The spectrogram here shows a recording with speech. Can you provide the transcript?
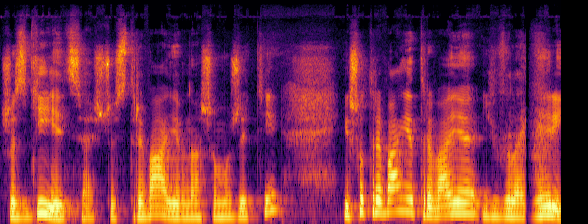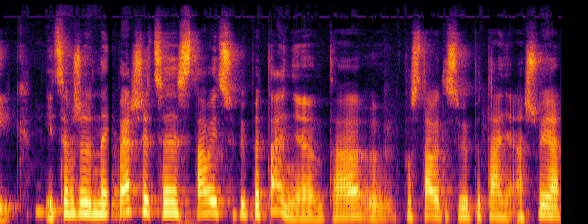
щось діється, щось триває в нашому житті. І що триває? Триває ювілейний рік. І це вже найперше це ставить собі питання, та е, поставити собі питання, а що я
